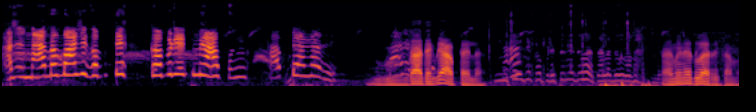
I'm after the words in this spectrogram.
अरे नाना माझे कपडे कपडेच मी आपण आपटणार आहे दाद्याक द्या आपटायला. मग तुमचे कपडे तुम्ही धुवा चला दोघं भासले आम्ही नाही दुवार रे कामा.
